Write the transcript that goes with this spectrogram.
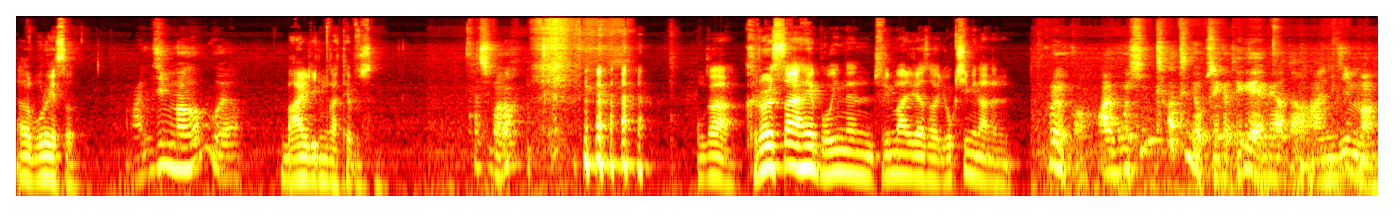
나도 모르겠어. 안진마가 뭐야? 말 이름 같아 무슨. 타치마나? 뭔가 그럴싸해 보이는 줄임말이라서 욕심이 나는. 그러니까. 아 뭔가 힌트 같은 게 없으니까 되게 애매하다. 안진마.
